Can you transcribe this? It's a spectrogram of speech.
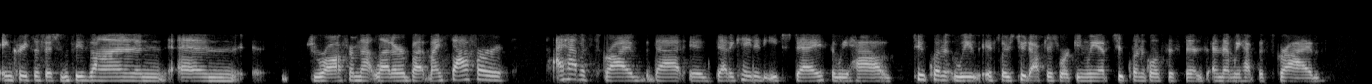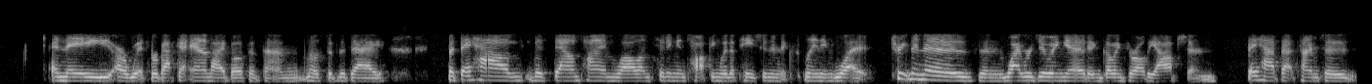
increase efficiencies on and, and draw from that letter. But my staff are, I have a scribe that is dedicated each day. So we have two clinic, we, if there's two doctors working, we have two clinical assistants and then we have the scribe and they are with Rebecca and I, both of them, most of the day. But they have this downtime while I'm sitting and talking with a patient and explaining what treatment is and why we're doing it and going through all the options. They have that time to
